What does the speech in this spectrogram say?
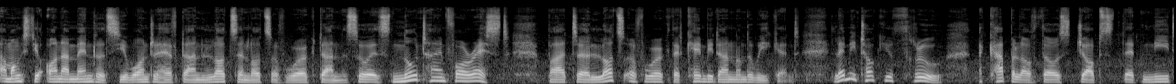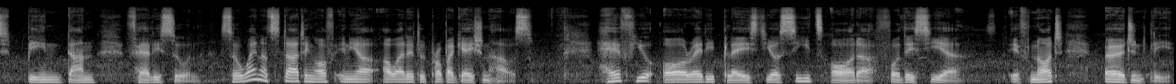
amongst your ornamentals you want to have done lots and lots of work done. So it's no time for rest, but uh, lots of work that can be done on the weekend. Let me talk you through a couple of those jobs that need being done fairly soon. So why not starting off in your our little propagation house? Have you already placed your seeds order for this year? If not, urgently.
